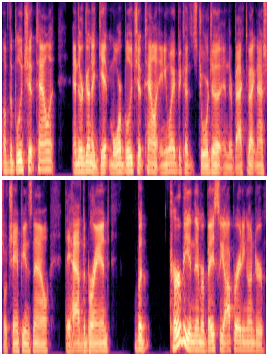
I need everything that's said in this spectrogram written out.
of the blue chip talent and they're going to get more blue chip talent anyway because it's Georgia and they're back to back national champions now. They have the brand, but Kirby and them are basically operating under,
